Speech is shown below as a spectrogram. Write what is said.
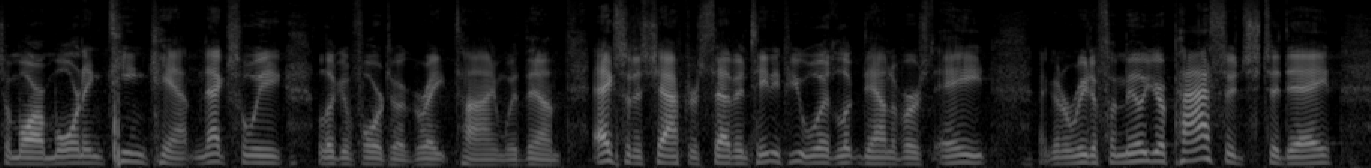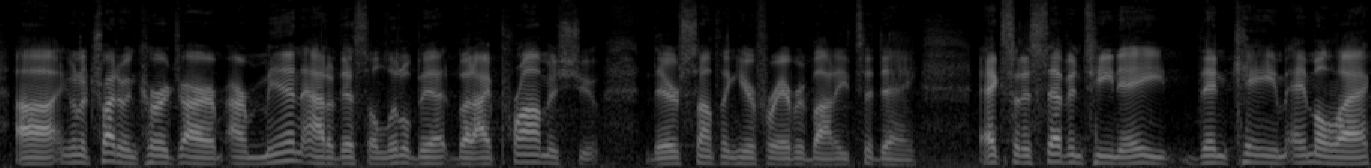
tomorrow morning, teen camp next week. Looking forward to a great time with them. Exodus chapter 17, if you would, look down to verse 8. I'm going to read a familiar passage today. Uh, I'm going to try to encourage our, our men out of this a little bit, but I promise you there's something here for everybody today. Exodus 17 8. Then came Amalek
